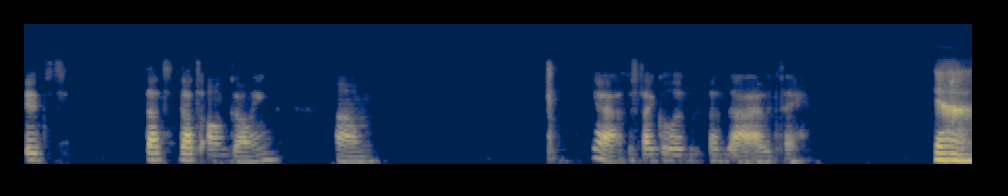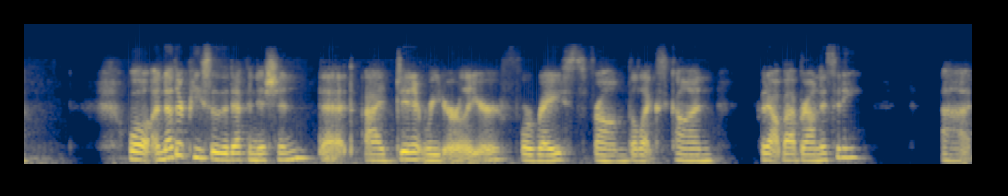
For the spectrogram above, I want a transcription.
it's that's that's ongoing. Um, yeah, the cycle of, of that, I would say. Yeah. Well, another piece of the definition that I didn't read earlier for race from the lexicon put out by Brownicity, uh,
